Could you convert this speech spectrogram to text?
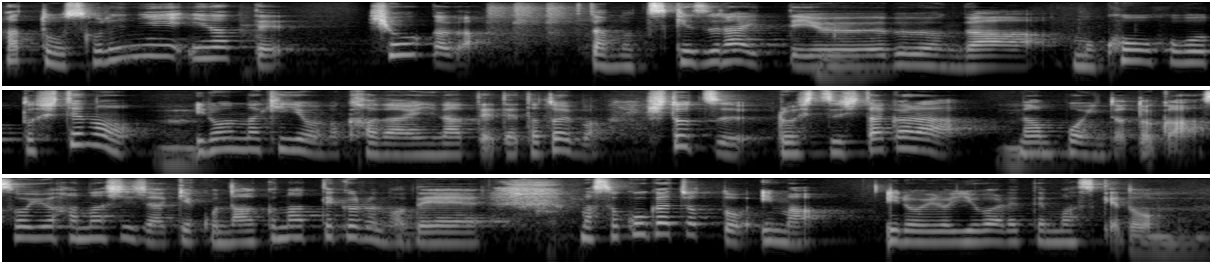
あとそれにになって評価があのつけづらいっていう部分がもう広報としてのうん。いろんな企業の課題になってて例えば一つ露出したから何ポイントとかそういう話じゃ結構なくなってくるので、まあ、そこがちょっと今いろいろ言われてますけど、うん。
